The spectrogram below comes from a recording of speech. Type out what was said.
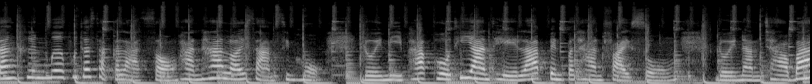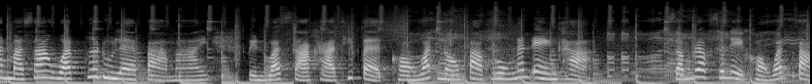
ตั้งขึ้นเมื่อพุทธศักราช 2536 โดยมีพระโพธิญาณเถระเป็นประธานฝ่ายสงฆ์โดยนำชาวบ้านมาสร้างวัดเพื่อดูแลป่าไม้ เป็นวัดสาขาที่ 8 ของวัดหนองป่าพงนั่นเองค่ะ สำหรับเสน่ห์ของวัดป่า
